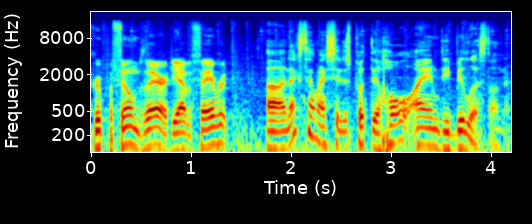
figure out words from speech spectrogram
group of films there. Do you have a favorite? Uh, next time I say just put the whole IMDb list on there.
